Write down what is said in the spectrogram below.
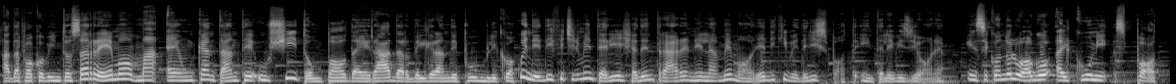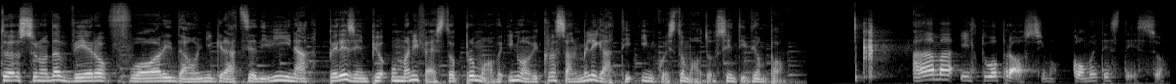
Ha da poco vinto Sanremo, ma è un cantante uscito un po' dai radar del grande pubblico, quindi difficilmente riesce ad entrare nella memoria di chi vede gli spot in televisione. In secondo luogo, alcuni spot sono davvero fuori da ogni grazia divina. Per esempio, un manifesto promuove i nuovi croissant melegati in questo modo. Sentite un po'. Ama il tuo prossimo come te stesso.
